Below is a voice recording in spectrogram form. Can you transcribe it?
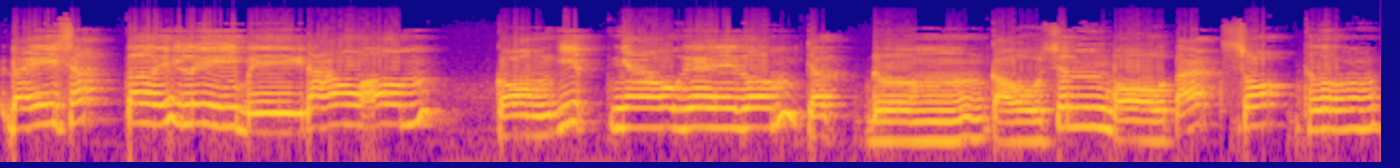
đây sắp tới ly bì đau ốm, còn giết nhau ghê gớm chật đường. Cầu xin bồ tát xót thương,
